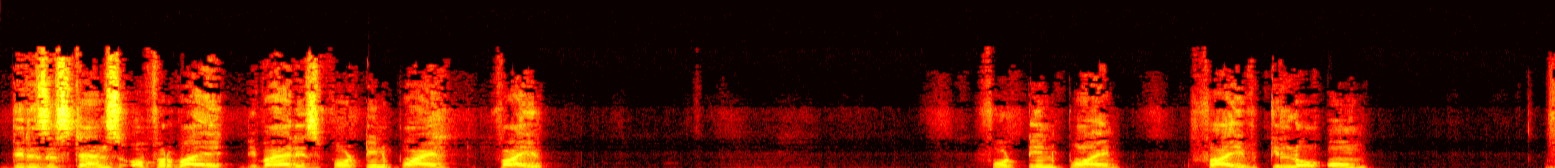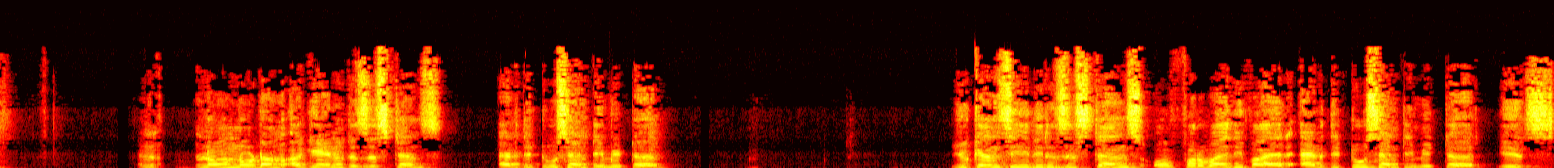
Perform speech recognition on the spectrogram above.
the resistance offered by the wire is 14.5 14.5 kilo ohm. And now note down again resistance at the 2 centimeter. You can see the resistance offered by the wire at the 2 centimeter is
